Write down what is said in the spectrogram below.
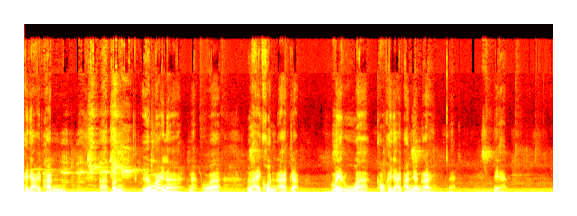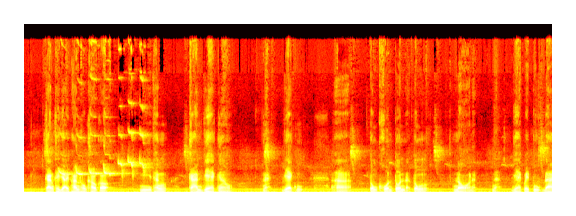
ขยายพันธุ์ต้นเอื้องหมายนานะเพราะว่าหลายคนอาจจะไม่รู้ว่าเขาขยายพันธุ์อย่างไรนะเนี่ยการขยายพันธุ์ของเขาก็มีทั้งการแยกเงานะแยกตรงโคนต้นตรงหนอนะนะแยกไปปลูกได้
